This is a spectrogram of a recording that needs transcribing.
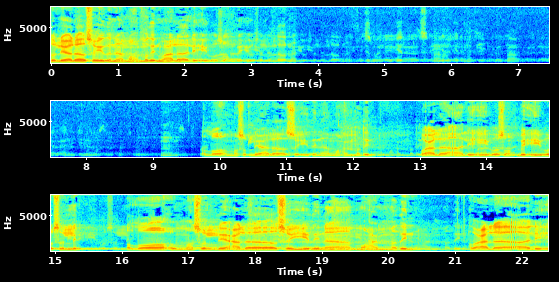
صل على سيدنا محمد وعلى آله وصحبه وسلم എന്താ പറഞ്ഞേ? اللهم صل على سيدنا محمد وعلى آله وصحبه وسلم اللهم صل على سيدنا محمد وعلى آله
